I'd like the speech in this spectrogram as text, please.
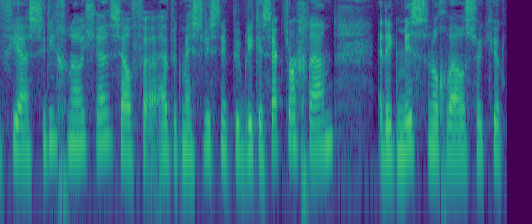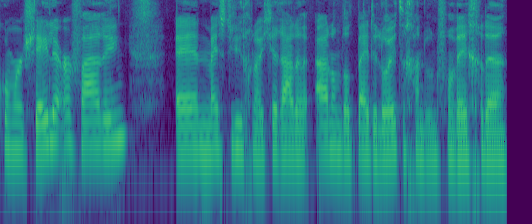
via een studiegenootje. Zelf uh, heb ik mijn studies in de publieke sector gedaan. En ik miste nog wel een stukje commerciële ervaring. En mijn studiegenootje raadde aan om dat bij Deloitte te gaan doen... vanwege de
